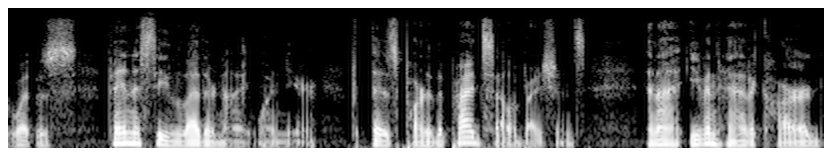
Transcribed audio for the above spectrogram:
what was Fantasy Leather Night one year as part of the Pride celebrations. And I even had a card,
